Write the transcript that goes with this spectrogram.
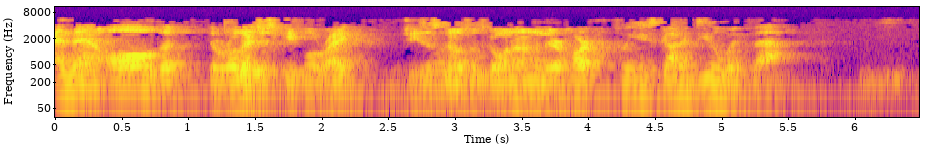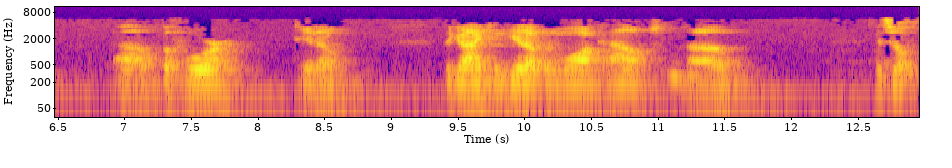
And then all the, the religious people, right? Jesus knows what's going on in their heart, so he's got to deal with that uh, before, you know, the guy can get up and walk out. Um, and so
